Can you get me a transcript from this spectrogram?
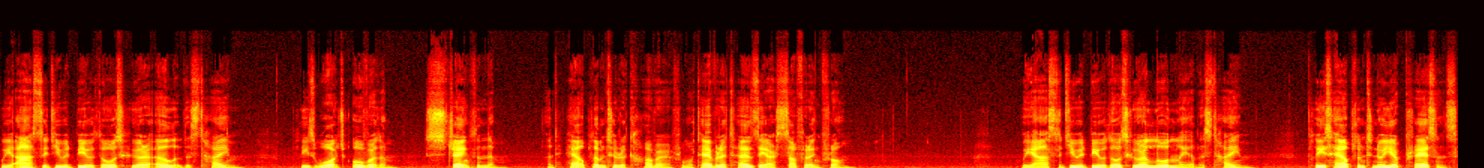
We ask that you would be with those who are ill at this time. Please watch over them, strengthen them, and help them to recover from whatever it is they are suffering from. We ask that you would be with those who are lonely at this time. Please help them to know your presence,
